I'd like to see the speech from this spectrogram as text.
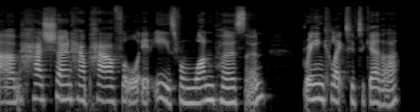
um, has shown how powerful it is from one person bringing collective together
